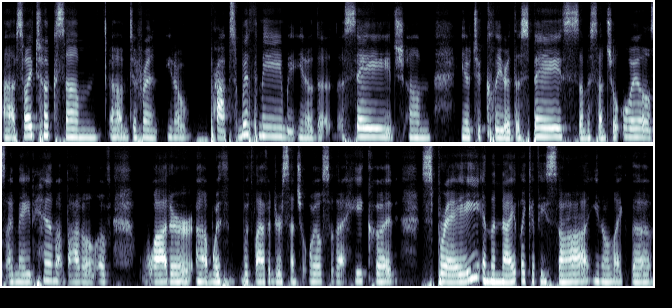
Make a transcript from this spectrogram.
uh, so I took some um, different you know props with me, we, you know the the sage, um, you know, to clear the space, some essential oils. I made him a bottle of water um, with with lavender essential oil so that he could spray in the night, like if he saw, you know, like the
